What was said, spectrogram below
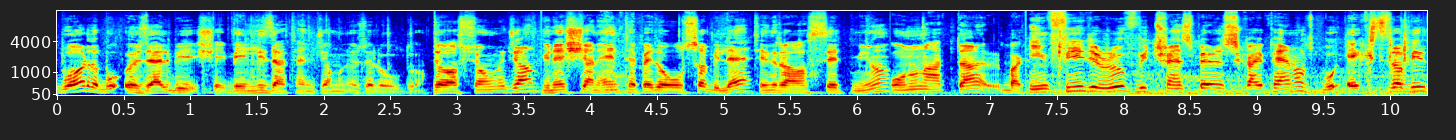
Bu arada bu özel bir şey. Belli zaten camın özel olduğu. İzolasyonlu cam. Güneş yani en tepede olsa bile seni rahatsız etmiyor. Onun hatta bak Infinity Roof with Transparent Sky Panels bu ekstra bir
